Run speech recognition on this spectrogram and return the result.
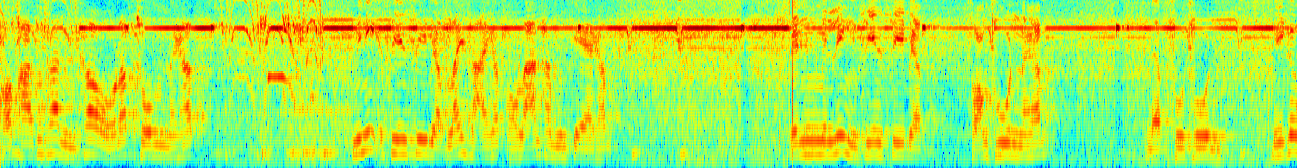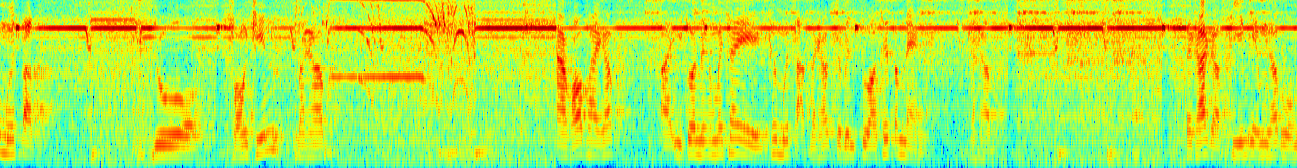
ขอพาทุกท่านเข้ารับชมนะครับ มินิ CNC แบบไร้สายครับของร้านทำกุญแจครับ เป็นมิลลิ่ง CNC แบบ 2 ทูนนะครับ แบบทูทูน มีเครื่องมือตัดอยู่ 2 ชิ้นนะครับอ่าขออภัยครับอ่าอีกตัวหนึ่งไม่ใช่เครื่องมือตัดนะครับ จะเป็นตัวเซตตำแหน่งนะครับคล้ายๆกับ CMM ครับผม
